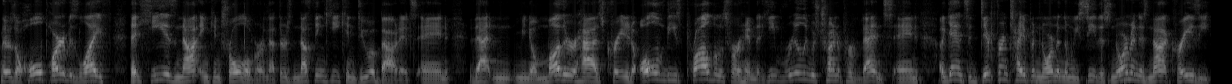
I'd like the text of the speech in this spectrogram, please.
there's a whole part of his life that he is not in control over and that there's nothing he can do about it. And that you know mother has created all of these problems for him that he really was trying to prevent. And again it's a different type of norman than we see. This norman is not crazy.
